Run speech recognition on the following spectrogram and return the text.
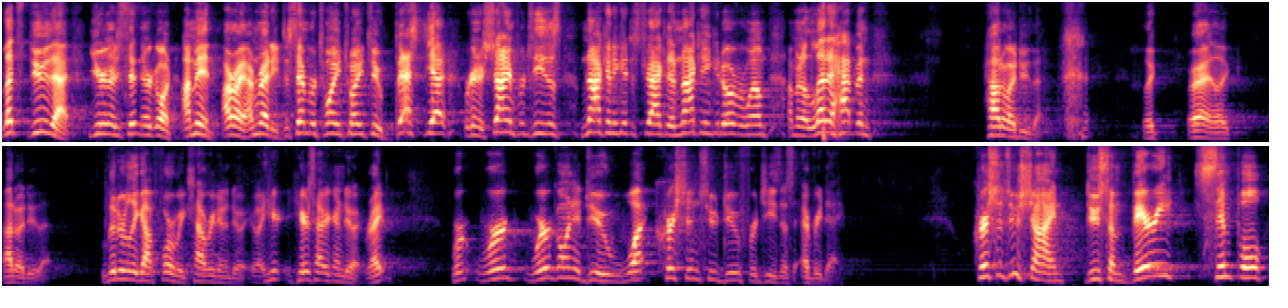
Let's do that. You're going to sitting there going, I'm in. All right, I'm ready. December 2022. Best yet. We're going to shine for Jesus. I'm not going to get distracted. I'm not going to get overwhelmed. I'm going to let it happen. How do I do that? like, all right, like, how do I do that? Literally got four weeks. How are we going to do it? Here, here's how you're going to do it, right? We're, we're, we're going to do what Christians who do for Jesus every day. Christians who shine do some very simple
